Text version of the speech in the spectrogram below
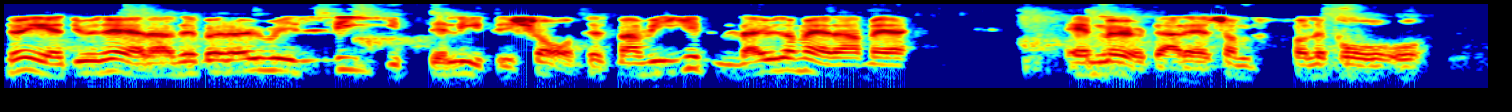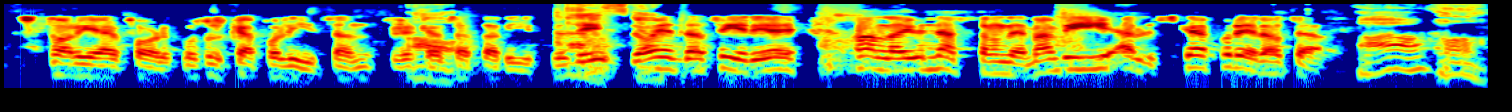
nu är det ju det här, det börjar ju bli lite, lite tjatigt, men vi gillar ju de här med en mördare som håller på och tar ihjäl folk och så ska polisen försöka Ja. sätta dit. Det, det, enda serie handlar ju nästan om det, men vi älskar på det då sen. Ja, ja. Ja.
